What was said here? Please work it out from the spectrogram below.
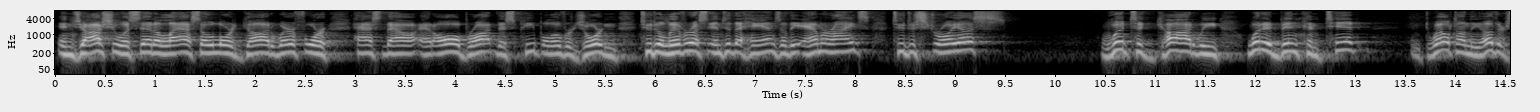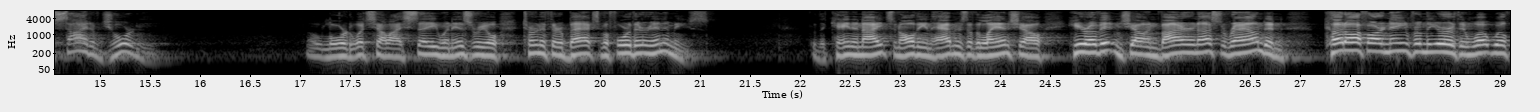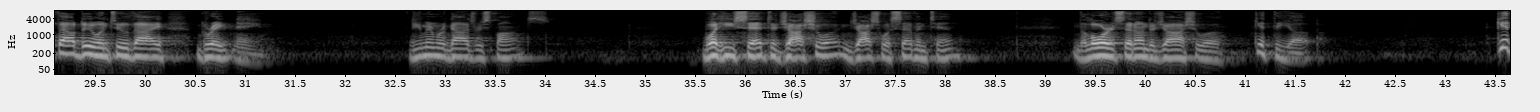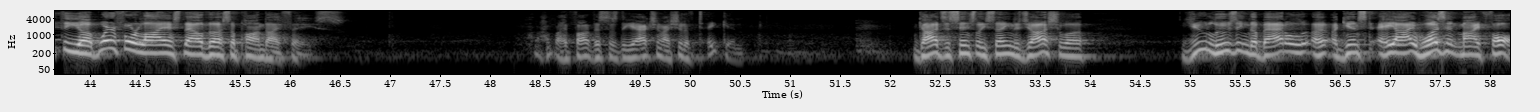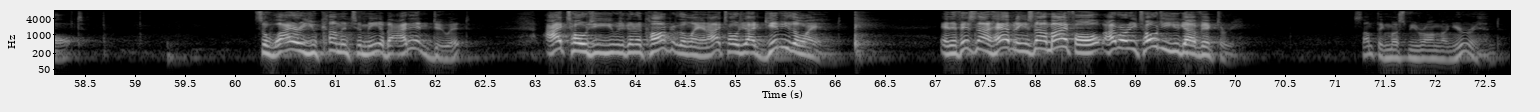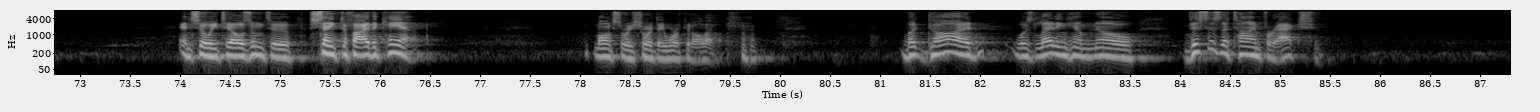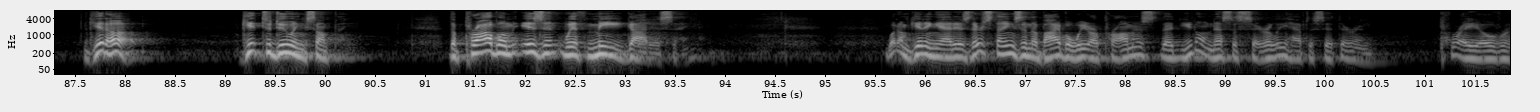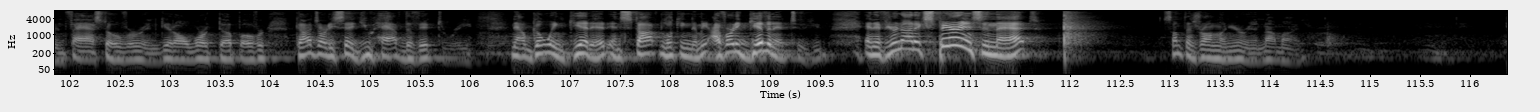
And Joshua said, Alas, O Lord God, wherefore hast thou at all brought this people over Jordan to deliver us into the hands of the Amorites to destroy us? Would to God we would have been content and dwelt on the other side of Jordan. O Lord, what shall I say when Israel turneth their backs before their enemies? For the Canaanites and all the inhabitants of the land shall hear of it and shall environ us around and Cut off our name from the earth, and what wilt thou do unto thy great name? Do you remember God's response? What he said to Joshua in Joshua 7:10? And the Lord said unto Joshua, Get thee up. Get thee up. Wherefore liest thou thus upon thy face? I thought this is the action I should have taken. God's essentially saying to Joshua, you losing the battle uh, against Ai wasn't my fault. So why are you coming to me about I didn't do it. I told you you were going to conquer the land. I told you I'd give you the land. And if it's not happening, it's not my fault. I've already told you you got victory. Something must be wrong on your end. And so he tells them to sanctify the camp. Long story short, they work it all out. but God was letting him know this is a time for action. Get up, get to doing something. The problem isn't with me, God is saying. What I'm getting at is there's things in the Bible we are promised that you don't necessarily have to sit there and pray over and fast over and get all worked up over. God's already said you have the victory. Now go and get it and stop looking to me. I've already given it to you. And if you're not experiencing that, Something's wrong on your end, not mine.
